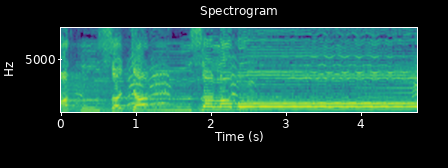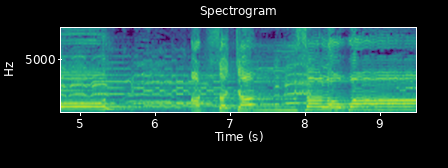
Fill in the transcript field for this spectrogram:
อัศจรรย์สลบอัศจรรย์สลวา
